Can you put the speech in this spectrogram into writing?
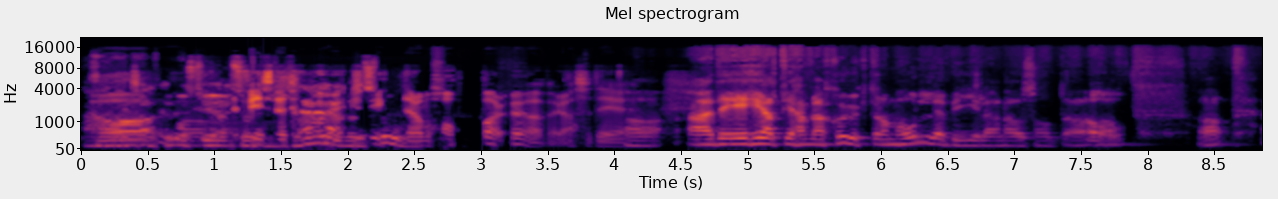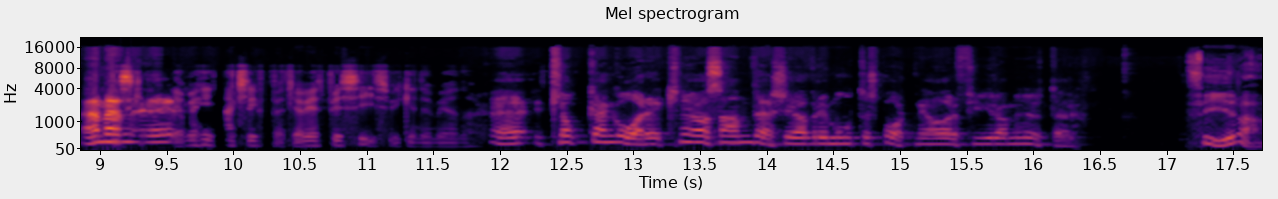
Ja, det, måste ju det finns ett sjukt snitt när de hoppar över. Alltså det... Ja, det är helt jävla sjukt de håller bilarna och sånt. Ja. Oh. Ja. Äh, men, jag, ska, jag hitta klippet, jag vet precis vilken du menar. Eh, klockan går. Knös Anders, övrig motorsport. Ni har fyra minuter. Fyra?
